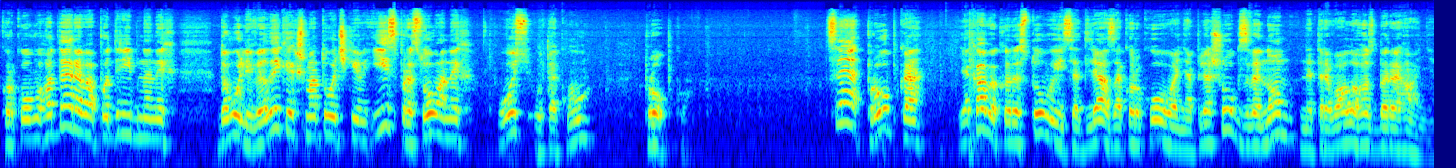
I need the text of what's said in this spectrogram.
коркового дерева, подрібнених, доволі великих шматочків і спресованих ось у таку пробку. Це пробка, яка використовується для закорковування пляшок з вином нетривалого зберігання.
